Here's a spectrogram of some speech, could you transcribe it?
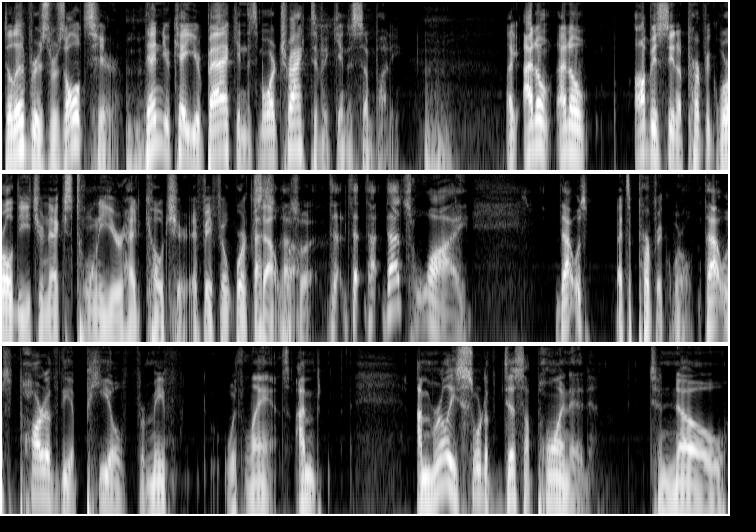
delivers results here. Mm-hmm. Then okay, you're back and it's more attractive again to somebody. Mm-hmm. Like I don't I don't obviously in a perfect world you get your next 20 year head coach here if, if it works that's out that's well. what. That, that, that- that's why. That was That's a perfect world. that was part of the appeal for me with Lance. I'm I'm really sort of disappointed to know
